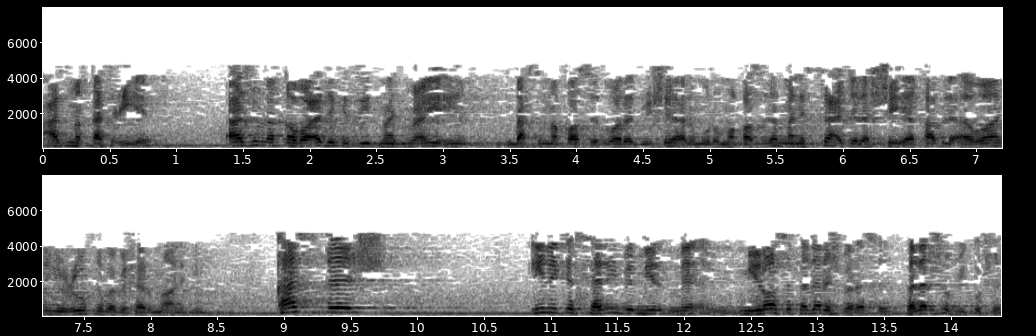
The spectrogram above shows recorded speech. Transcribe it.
عزم قطعیه. از جمله قواعدی که زید مجموعه این بحث مقاصد وارد میشه امور مقاصد من استعجل الشيء قبل اوانه عوقب بحرمانه. قصدش اینه که سریع به میراث پدرش برسه پدرش رو می‌کشه.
